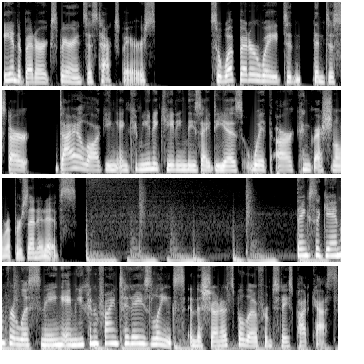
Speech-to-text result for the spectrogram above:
and a better experience as taxpayers. So what better way to, than to start dialoguing and communicating these ideas with our congressional representatives? Thanks again for listening, and you can find today's links in the show notes below from today's podcast.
